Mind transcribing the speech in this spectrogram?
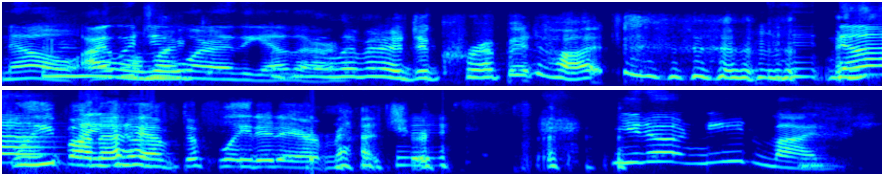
No, I, I would do like, one or the other. live in a decrepit hut and no, sleep on a half deflated air mattress. you don't need much.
